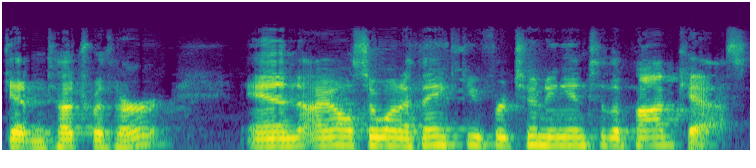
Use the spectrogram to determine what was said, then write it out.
get in touch with her. And I also want to thank you for tuning into the podcast.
